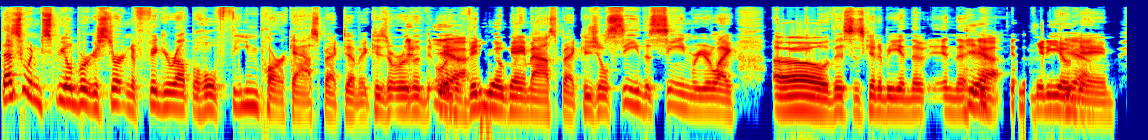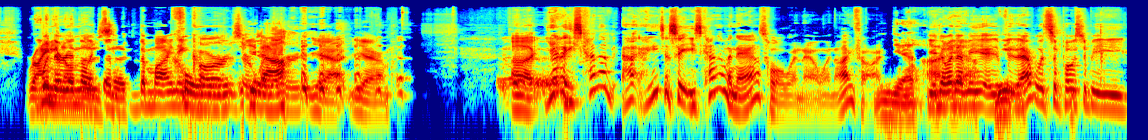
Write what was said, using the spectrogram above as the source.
that's when Spielberg is starting to figure out the whole theme park aspect of it, because or the or Yeah. the video game aspect, because you'll see the scene where you're like, oh, this is going to be in the in the Yeah. in the video Yeah. game, right? when they're in like those, the, uh, the mining cars or yeah. whatever. Yeah, yeah. Uh, yeah, he's kind of. I hate to say, he's kind of an asshole in that one. I thought. yeah, You know uh, what I mean? He- that was supposed to be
